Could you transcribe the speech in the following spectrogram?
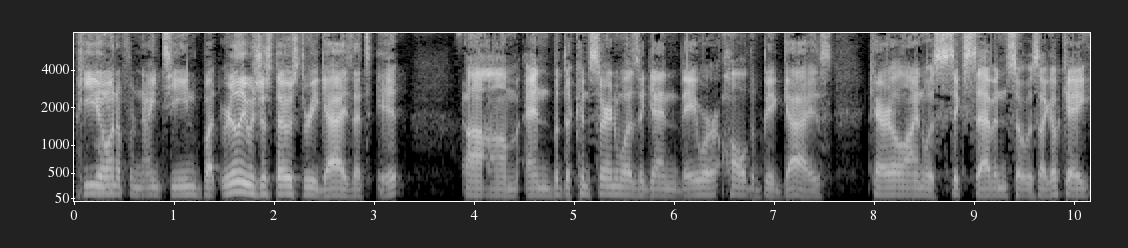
He mm-hmm. owned up from 19, but really it was just those three guys. That's it. Um, and, but the concern was, again, they were all the big guys. Caroline was six seven, so it was like, okay,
